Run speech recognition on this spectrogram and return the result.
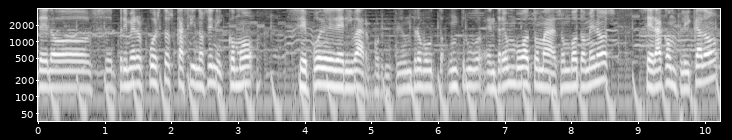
de los eh, primeros puestos casi no sé ni cómo se puede derivar, porque un voto, un entre un voto más o un voto menos será complicado,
